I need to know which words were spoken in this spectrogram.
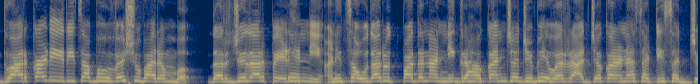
द्वारका डेअरीचा भव्य शुभारंभ. दर्जेदार पेढ्यांनी आणि चवदार उत्पादनांनी ग्राहकांच्या जिभेवर राज्य करण्यासाठी सज्ज.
